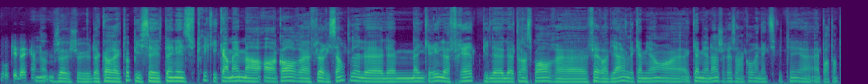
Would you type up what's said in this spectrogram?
au, Québec. Hein? Non, je, suis d'accord avec toi. Puis c'est une industrie qui est quand même encore euh, florissante, le, malgré le fret puis le, transport ferroviaire. Le camion, camionnage reste encore une activité importante.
